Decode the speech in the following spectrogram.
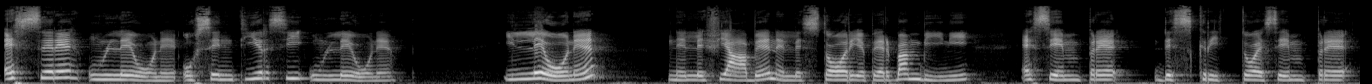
essere un leone o sentirsi un leone. Il leone, nelle fiabe, nelle storie per bambini, è sempre descritto, è sempre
